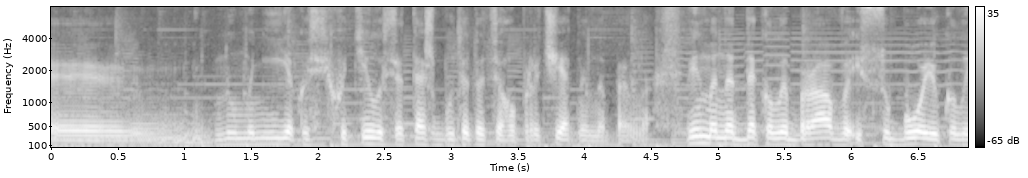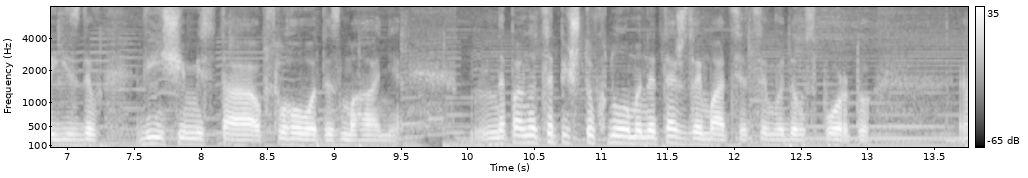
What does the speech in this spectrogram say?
Е, ну, мені якось хотілося теж бути до цього причетним, напевно. Він мене деколи брав із собою, коли їздив в інші міста обслуговувати змагання. Напевно, це підштовхнуло мене теж займатися цим видом спорту. Е,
